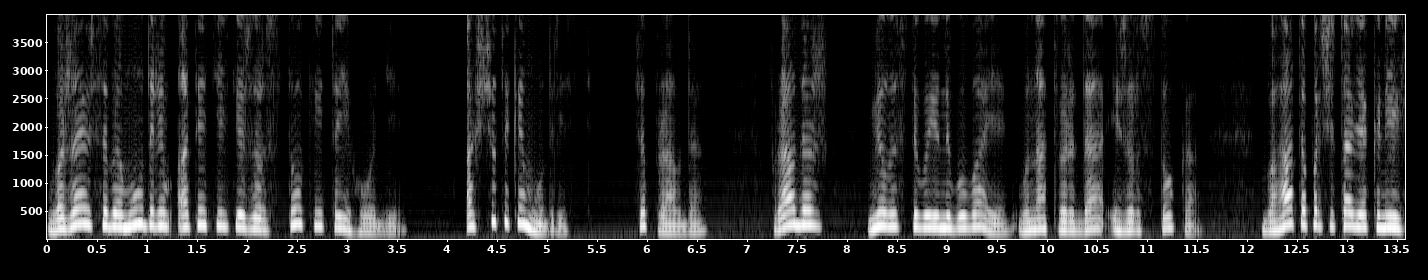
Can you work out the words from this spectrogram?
Вважаєш себе мудрим, а ти тільки жорстокий та й годі. А що таке мудрість? Це правда. Правда ж, милостивої не буває, вона тверда і жорстока. Багато прочитав я книг,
